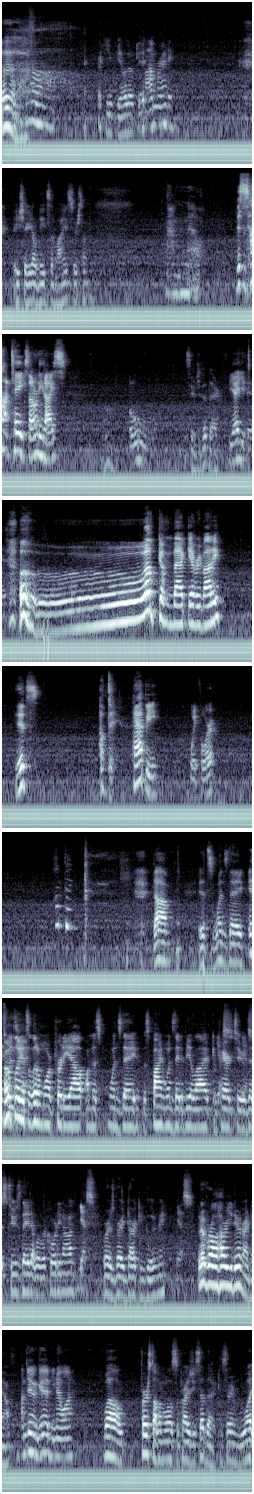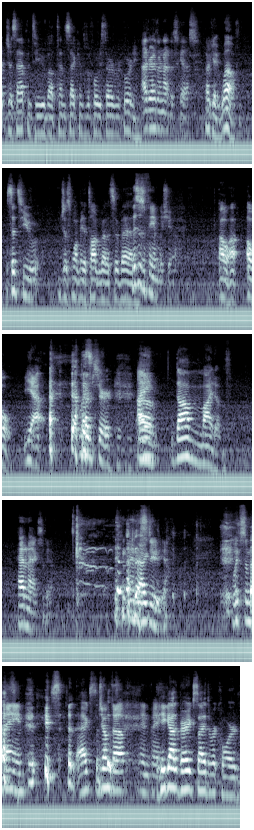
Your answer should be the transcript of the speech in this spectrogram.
Are you feeling okay? I'm ready. Are you sure you don't need some ice or something? Um, no. This is hot takes. I don't need ice. Oh, See what you did there. yeah, you did. Oh, welcome back, everybody. It's update. Happy. Wait for it. Update. Dom, it's Wednesday. It's Hopefully, Wednesday. it's a little more pretty out on this Wednesday, this fine Wednesday to be alive, compared Yes, to yes. this Tuesday that we're recording on, Yes. where it's very dark and gloomy. Yes. But overall, how are you doing right now? I'm doing good. You know why? Well, first off, I'm a little surprised you said that, considering what just happened to you about 10 seconds before we started recording. I'd rather not discuss. Okay, well, since you just want me to talk about it so bad. This is a family show. Oh, uh, oh, yeah. I'm sure. I- Um, Dom might have. Had an accident in An the accident. studio with some pain. he said an accident. Jumped up in pain. He got very excited to record.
